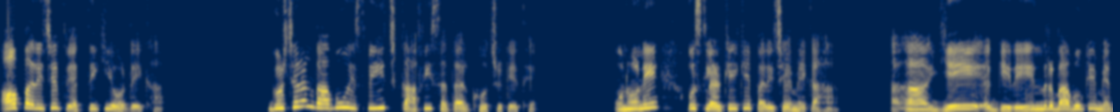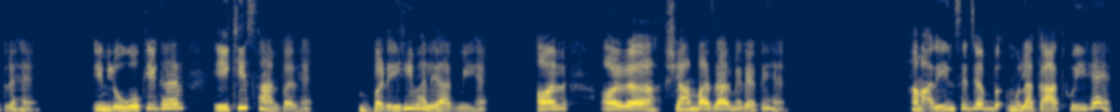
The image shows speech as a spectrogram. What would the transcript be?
अपरिचित व्यक्ति की ओर देखा। गुरचरण बाबू इस बीच काफ़ी सतर्क हो चुके थे। उन्होंने उस लड़के के परिचय में कहा आ, ये गिरेंद्र बाबू के मित्र हैं। इन लोगों के घर एक ही स्थान पर हैं। बड़े ही भले आदमी हैं। और और श्याम बाज़ार में रहते हैं। हमारी इनसे जब मुलाकात हुई है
